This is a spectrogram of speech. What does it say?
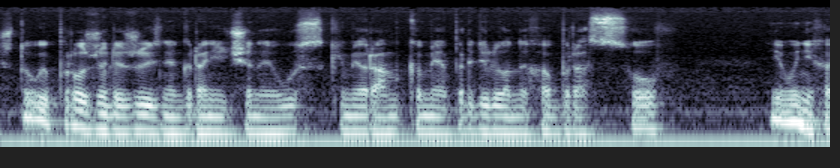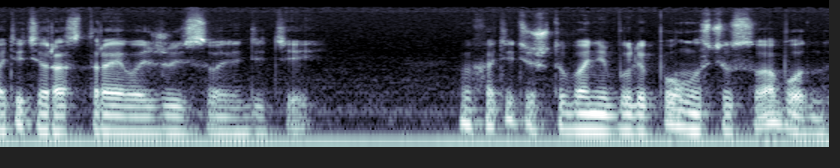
что вы прожили жизнь, ограниченной узкими рамками определенных образцов, и вы не хотите расстраивать жизнь своих детей. Вы хотите, чтобы они были полностью свободны,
